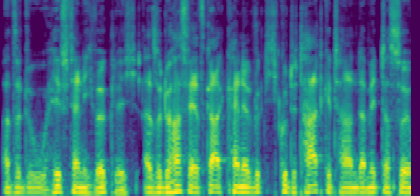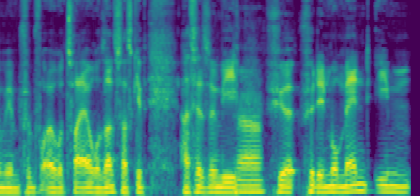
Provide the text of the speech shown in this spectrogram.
Also du hilfst ja nicht wirklich. Also du hast ja jetzt gerade keine wirklich gute Tat getan, damit dass du irgendwie 5 Euro, 2 Euro, sonst was gibt. Hast jetzt irgendwie Ja. für, für den Moment ihm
